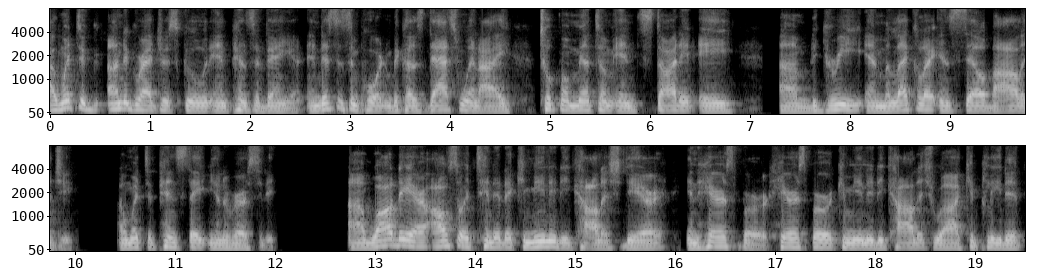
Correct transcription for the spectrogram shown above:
I went to undergraduate school in Pennsylvania, and this is important because that's when I took momentum and started a um, degree in molecular and cell biology. I went to Penn State University. Uh, while there, I also attended a community college there in Harrisburg, Harrisburg Community College, where I completed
